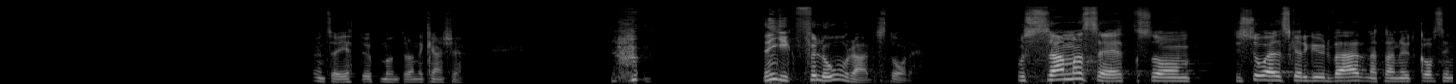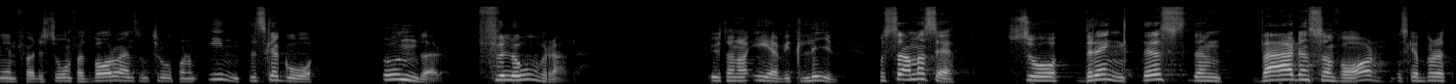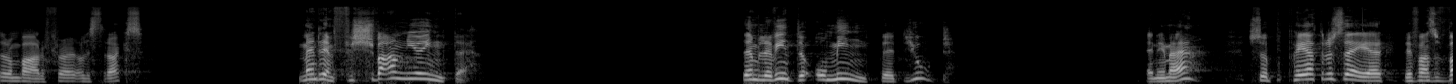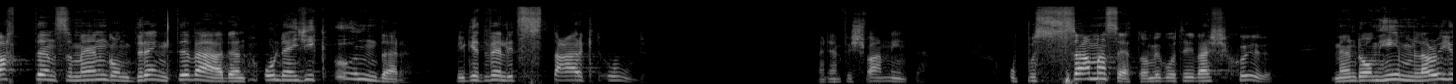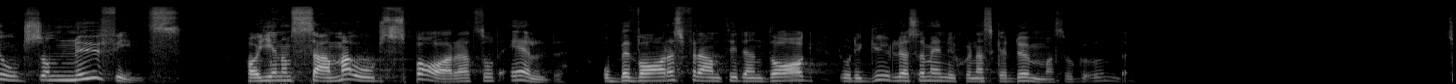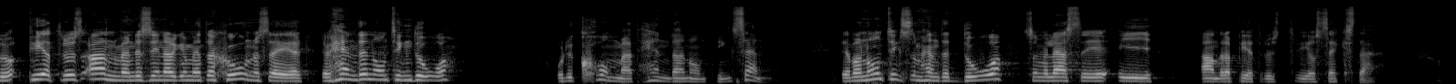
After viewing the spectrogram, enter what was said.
Inte så jätteuppmuntrande kanske. Den gick förlorad, står det. På samma sätt som Ty så älskade Gud världen att han utgav sin enfödde son för att var och en som tror på honom inte ska gå under, förlorad, utan ha evigt liv. På samma sätt så dränktes den världen som var, vi ska berätta om varför alldeles strax, men den försvann ju inte. Den blev inte omintetgjord. Är ni med? Så Petrus säger, det fanns vatten som en gång dränkte världen och den gick under. Vilket väldigt starkt ord. Men den försvann inte. Och på samma sätt, om vi går till vers 7. Men de himlar och jord som nu finns har genom samma ord sparats åt eld och bevaras fram till den dag då de gudlösa människorna ska dömas och gå under. Så Petrus använder sin argumentation och säger, det hände någonting då och det kommer att hända någonting sen. Det var någonting som hände då, som vi läste i andra Petrus 3 och 6 där.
